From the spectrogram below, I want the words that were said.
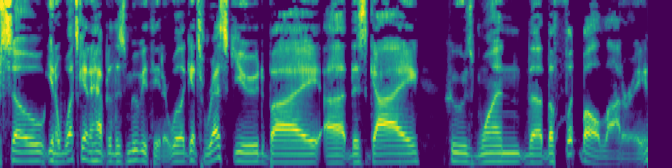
so you know what's going to happen to this movie theater well it gets rescued by uh this guy who's won the the football lottery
